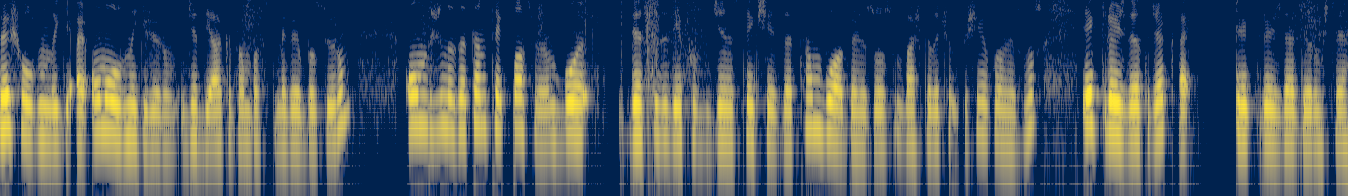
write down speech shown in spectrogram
5 olduğunda, ay 10 olduğunda giriyorum. Cadıya arkadan basıp mega'ya basıyorum. Onun dışında zaten pek basmıyorum. Bu destede de yapabileceğiniz tek şey zaten bu haberiniz olsun. Başka da çok bir şey yapamıyorsunuz. Elektro ejder atacak. Ay, elektro ejder diyorum işte.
